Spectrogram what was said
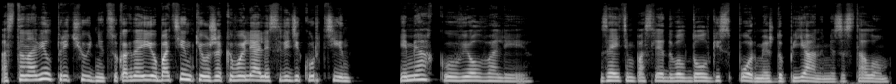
остановил причудницу, когда ее ботинки уже ковыляли среди куртин, и мягко увел в аллею. За этим последовал долгий спор между пьяными за столом.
